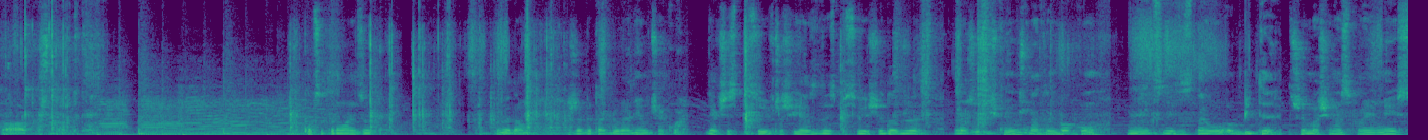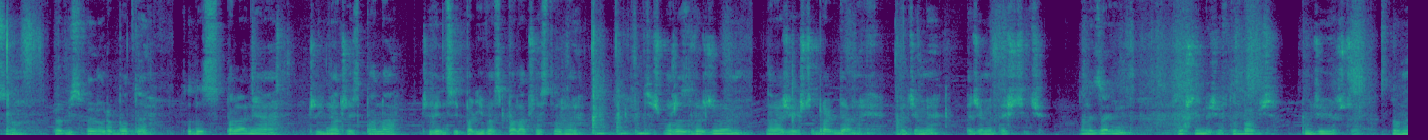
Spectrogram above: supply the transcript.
Pokaż plotkę. Po co ten łańcuch? No wiadomo, żeby ta góra nie uciekła. Jak się spisuje w czasie jazdy, spisuje się dobrze. Leżyliśmy już na tym boku, nic nie zostało obite, trzyma się na swoim miejscu, robi swoją robotę. Co do spalania, czy inaczej spala, czy więcej paliwa spala przez to, że coś może zważyłem. Na razie jeszcze brak danych. Będziemy, będziemy teścić. Ale zanim zaczniemy się w to bawić, pójdzie jeszcze strona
